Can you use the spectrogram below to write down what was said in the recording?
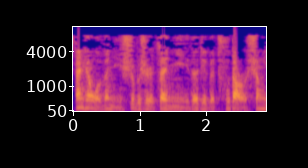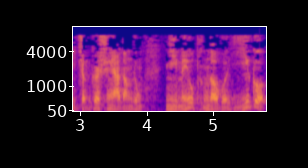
单纯我问你，是不是在你的这个出道生整个生涯当中，你没有碰到过一个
